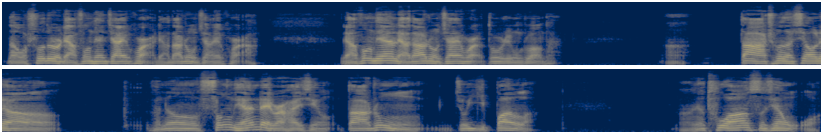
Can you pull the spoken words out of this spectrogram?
那我说的是俩丰田加一块俩大众加一块啊，俩丰田俩大众加一块都是这种状态，啊，大车的销量，反正丰田这边还行，大众就一般了，啊，像途昂四千五，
